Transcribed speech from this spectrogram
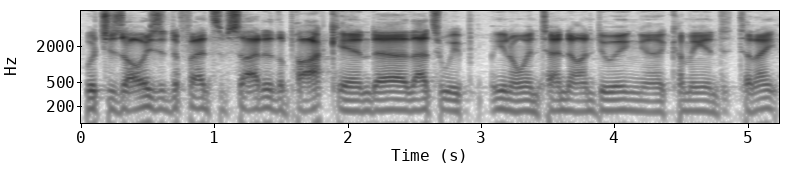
which is always the defensive side of the puck. And uh, that's what we you know intend on doing coming into tonight.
